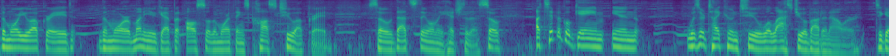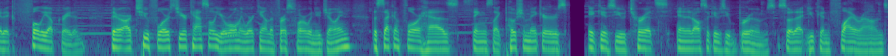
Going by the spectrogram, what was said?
the more you upgrade, the more money you get, but also the more things cost to upgrade. So, that's the only hitch to this. So, a typical game in Wizard Tycoon 2 will last you about an hour to get it fully upgraded. There are two floors to your castle. You're only working on the first floor when you join. The second floor has things like potion makers, it gives you turrets, and it also gives you brooms so that you can fly around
